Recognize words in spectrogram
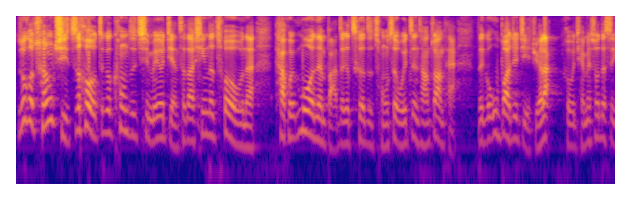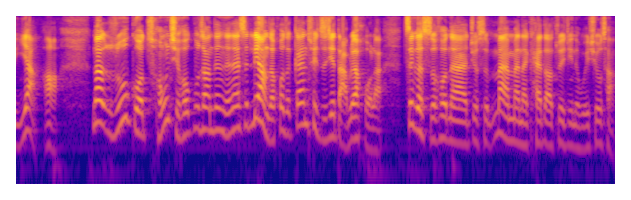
如果重启之后，这个控制器没有检测到新的错误呢，它会默认把这个车子重设为正常状态，那个误报就解决了，和我前面说的是一样啊。那如果重启后故障灯仍然是亮着，或者干脆直接打不了火了，这个时候呢，就是慢慢的开到最近的维修厂，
